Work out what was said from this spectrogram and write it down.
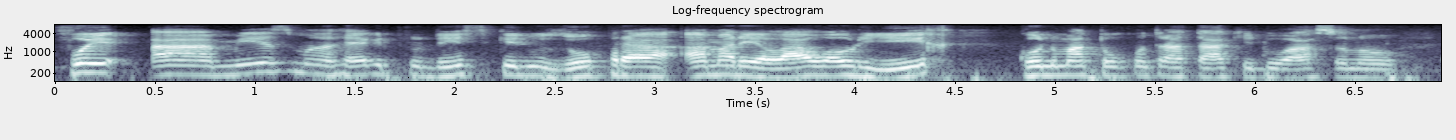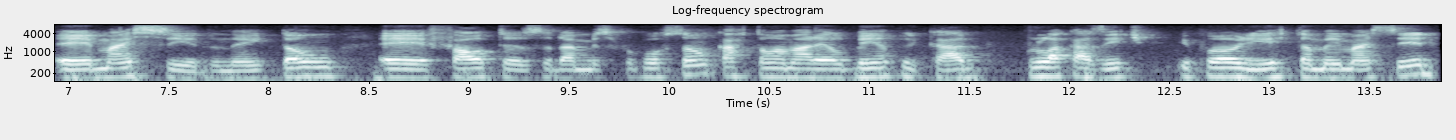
Foi a mesma regra de prudência que ele usou para amarelar o Aurier quando matou o contra-ataque do Arsenal é, mais cedo, né? Então, é, faltas da mesma proporção, cartão amarelo bem aplicado para o Lacazette e para o Aurier também mais cedo.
